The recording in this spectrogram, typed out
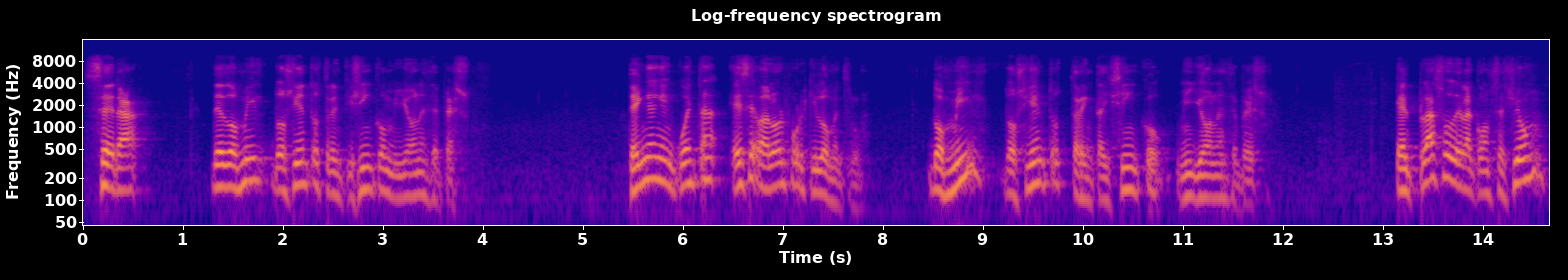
será de 2.235 millones de pesos. Tengan en cuenta ese valor por kilómetro, 2.235 millones de pesos. El plazo de la concesión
